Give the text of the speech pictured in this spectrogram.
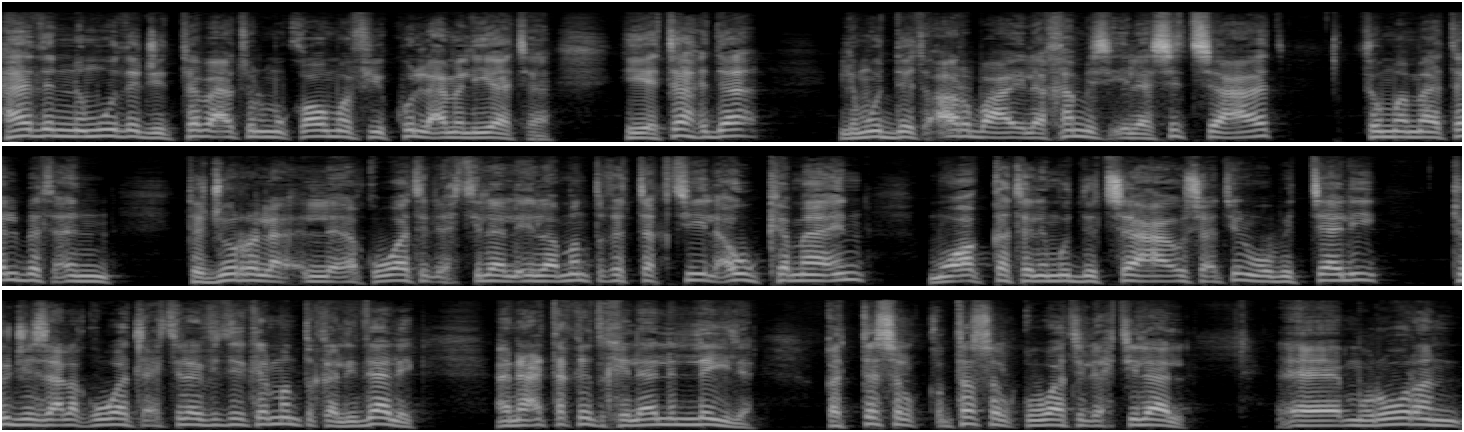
هذا النموذج اتبعته المقاومة في كل عملياتها. هي تهدأ لمدة اربعه إلى خمس إلى ست ساعات ثم ما تلبث أن تجر قوات الاحتلال إلى منطقة تقتيل أو كمائن مؤقتة لمدة ساعة أو ساعتين وبالتالي تجهز على قوات الاحتلال في تلك المنطقة. لذلك أنا أعتقد خلال الليلة قد تصل تصل قوات الاحتلال آه، مرورا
